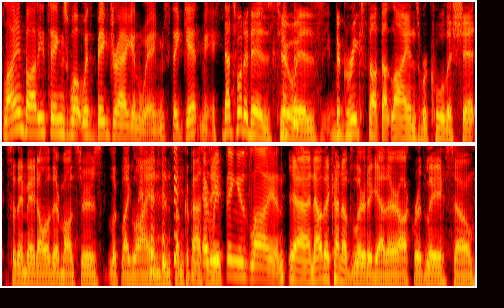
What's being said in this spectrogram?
Lion-bodied things what with big dragon wings. They get me. That's what it is too. Is the Greeks thought that lions were cool as shit, so they made all of their monsters look like lions in some capacity. Everything is lions. Yeah, and now they kind of blur together awkwardly. So,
